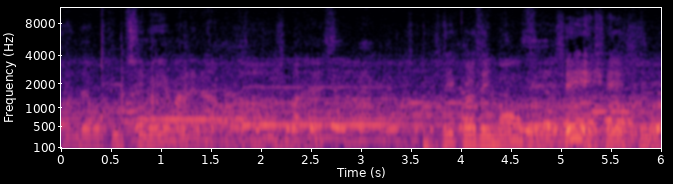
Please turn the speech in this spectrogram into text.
Quando ero pulcino io mi allenavo a destra, Sì, quello dei mobili. Sì, sì, sì.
